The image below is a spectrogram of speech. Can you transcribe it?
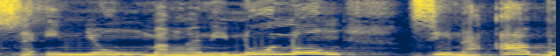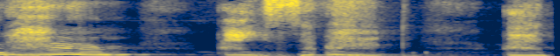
sa inyong mga ninunong sina Abraham, Isaac, at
